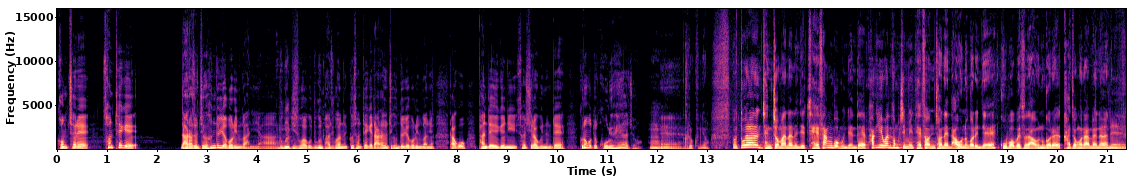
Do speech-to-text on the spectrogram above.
검찰의 선택에 나라 전체가 흔들려 버리는 거 아니냐. 누굴 기소하고 누굴 봐주고 하는 그 선택에 나라 전체가 흔들려 버리는 거 아니냐라고 반대 의견이 설실하고 있는데 그런 것들 고려해야죠. 음. 예. 그렇군요. 어, 또 다른 쟁점 하나는 이제 재상고 문제인데 파기환송심이 대선 전에 나오는 거를 이제 고법에서 나오는 거를 가정을 하면은 네.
